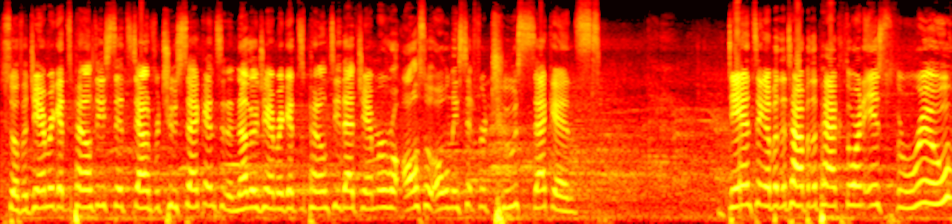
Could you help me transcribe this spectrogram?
So if a jammer gets a penalty, sits down for two seconds, and another jammer gets a penalty, that jammer will also only sit for two seconds. Dancing up at the top of the pack, Thorn is through.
